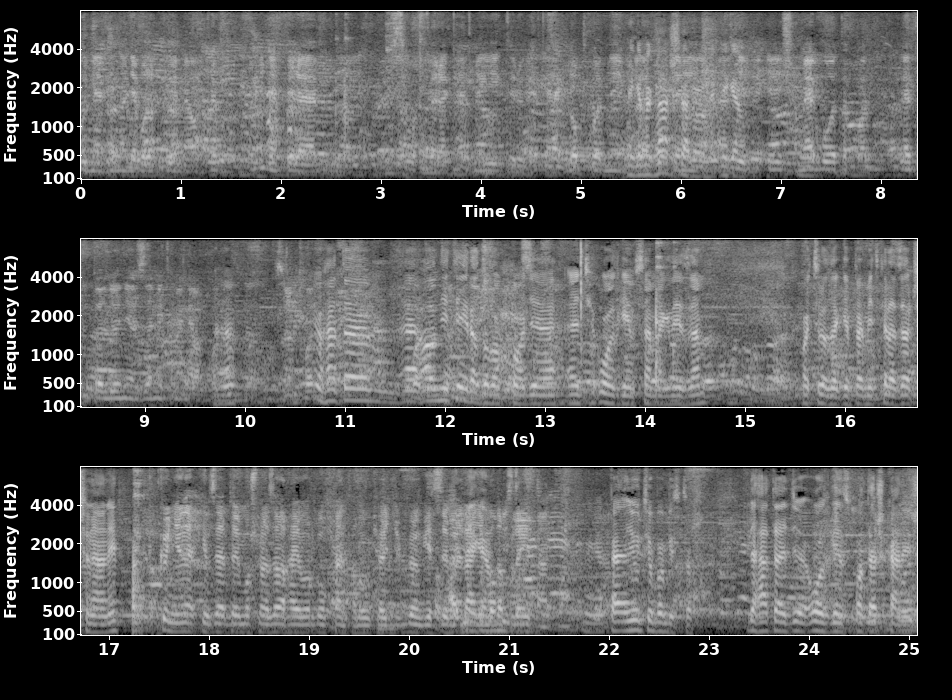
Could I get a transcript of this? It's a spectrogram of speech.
úgy ment, hogy nagyjából a körne, hogy mindenféle szoftvereket, meg égtörőket kellett lopkodni. Igen, meg vásárolni, igen. És ha megvolt, akkor le tudtad lőni az zenét, meg nem akkor. Szóval, Jó, hát eh, annyit ér a dolog, hogy egy Old Games-en megnézem, hogy tulajdonképpen mit kell ezzel csinálni. Könnyen elképzelhető, hogy most már az Arhely Orgon fent van, úgyhogy böngészőben lenyomod a play-t. Igen, YouTube-on biztos. De hát egy oldgames.sk-n is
